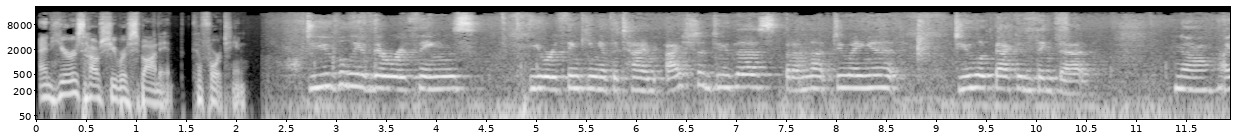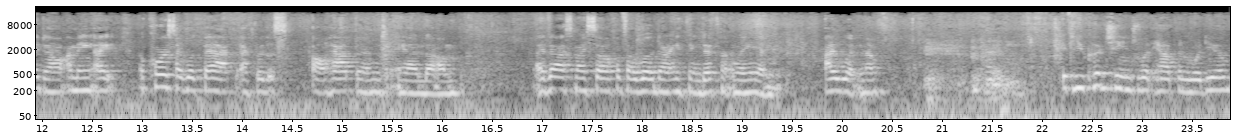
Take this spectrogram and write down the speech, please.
And here's how she responded to 14. Do you believe there were things you were thinking at the time, I should do this, but I'm not doing it? Do you look back and think that? No, I don't. I mean, I of course I look back after this all happened, and um, I've asked myself if I would have done anything differently, and I wouldn't have. If you could change what happened, would you?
